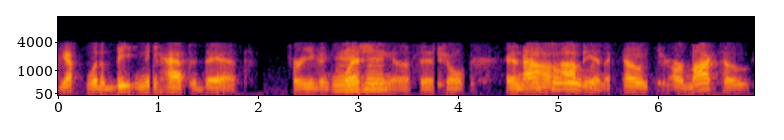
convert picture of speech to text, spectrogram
Yep. would have beaten me half to death for even Mhm. questioning an official. And I, I being a coach or my coach,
